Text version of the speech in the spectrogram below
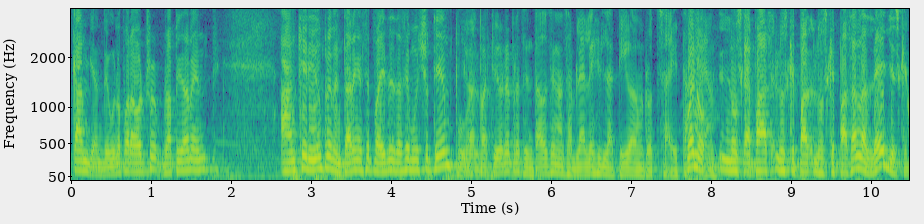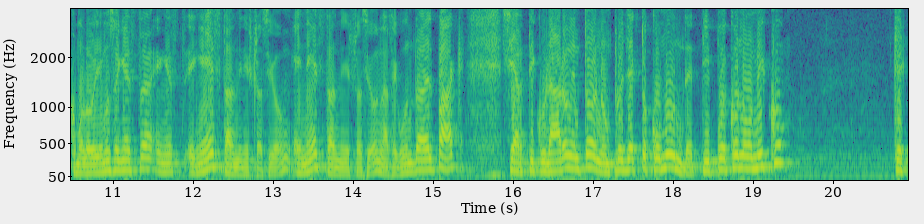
cambian de uno para otro rápidamente, han querido implementar en este país desde hace mucho tiempo. los partidos representados en Asamblea Legislativa, don Rotzai, Bueno, los que, los, que los que pasan las leyes, que como lo vimos en esta, en, en esta administración, en esta administración, la segunda del PAC, se articularon en torno a un proyecto común de tipo económico que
